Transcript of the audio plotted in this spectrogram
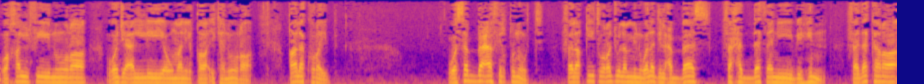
وخلفي نورا واجعل لي يوم لقائك نورا. قال كريب وسبع في القنوت فلقيت رجلا من ولد العباس فحدثني بهن فذكر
